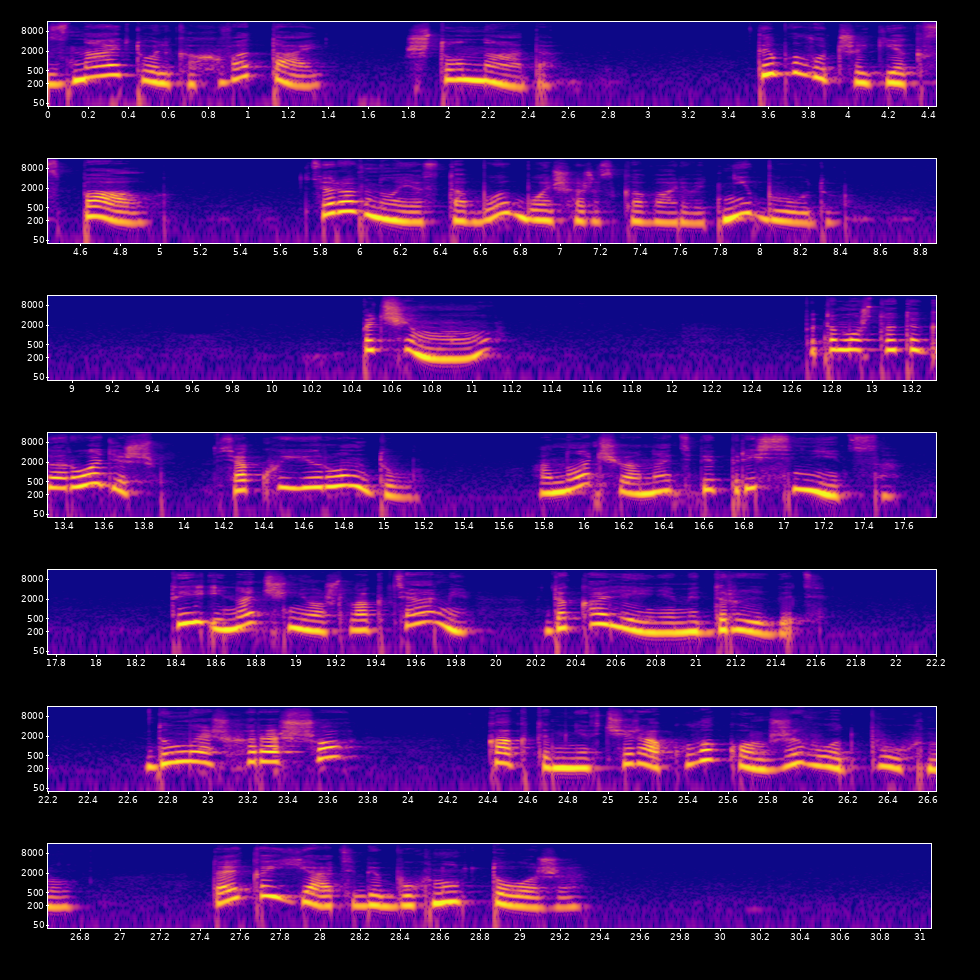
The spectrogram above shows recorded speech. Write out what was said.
Знай только, хватай, что надо. Ты бы лучше, Гек, спал. Все равно я с тобой больше разговаривать не буду. Почему? Потому что ты городишь всякую ерунду, а ночью она тебе приснится. Ты и начнешь локтями да коленями дрыгать. Думаешь, хорошо? Как ты мне вчера кулаком в живот бухнул? Дай-ка я тебе бухну тоже. —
